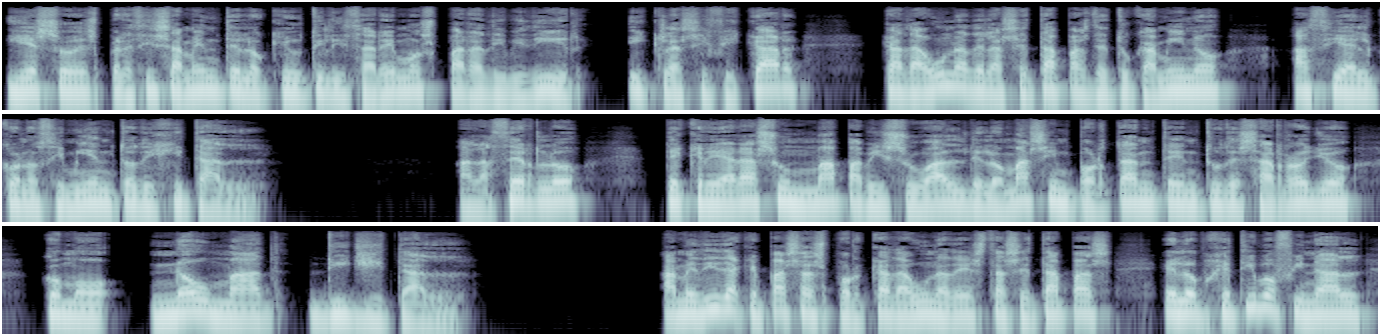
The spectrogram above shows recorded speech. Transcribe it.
y eso es precisamente lo que utilizaremos para dividir y clasificar cada una de las etapas de tu camino hacia el conocimiento digital. Al hacerlo, te crearás un mapa visual de lo más importante en tu desarrollo como Nomad Digital. A medida que pasas por cada una de estas etapas, el objetivo final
